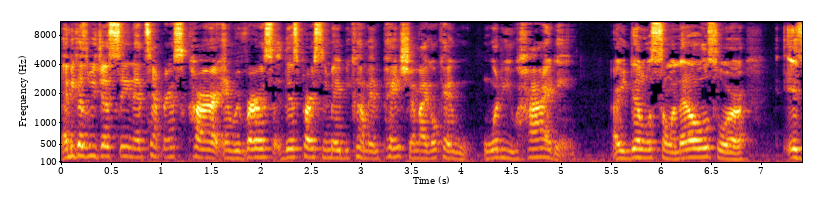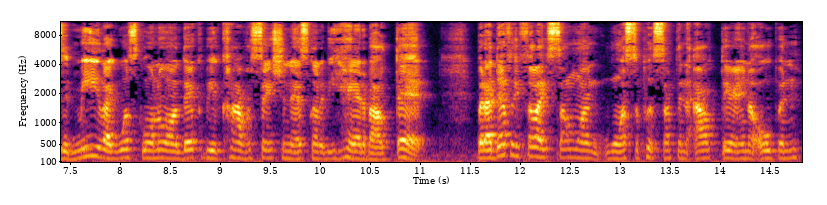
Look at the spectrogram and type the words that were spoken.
And because we just seen that temperance card in reverse, this person may become impatient. Like, okay, what are you hiding? Are you dealing with someone else or is it me? Like, what's going on? There could be a conversation that's going to be had about that. But I definitely feel like someone wants to put something out there in the open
